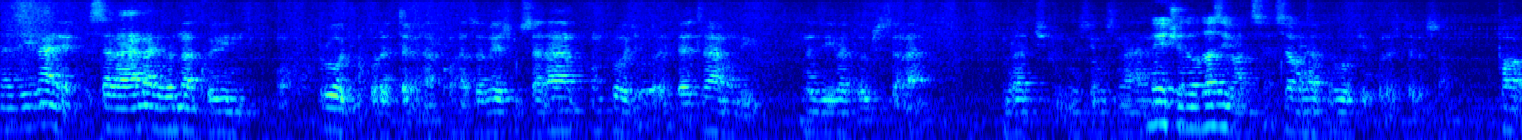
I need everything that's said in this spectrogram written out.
Nazivanje salama ljudima koji prođu pored tebe, ako nazoveš mu salam, on prođe pored tebe, trebamo bi nazivati uopće salam brać, mislim, muslimani. Neće da odazivam se, selam. Ja prođe pored tebe sam. Pa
